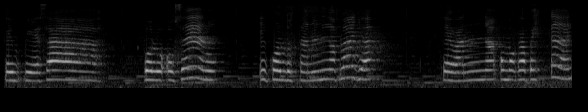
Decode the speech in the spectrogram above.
que empieza por los océanos y cuando están en la playa se van a, como que a pescar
